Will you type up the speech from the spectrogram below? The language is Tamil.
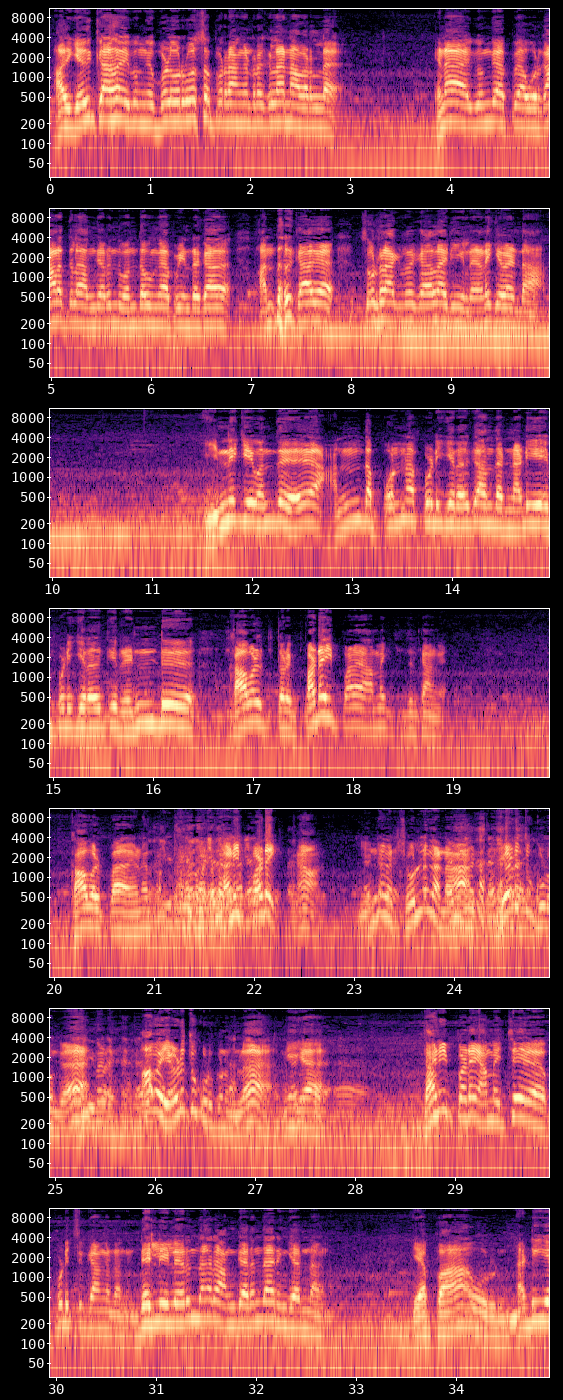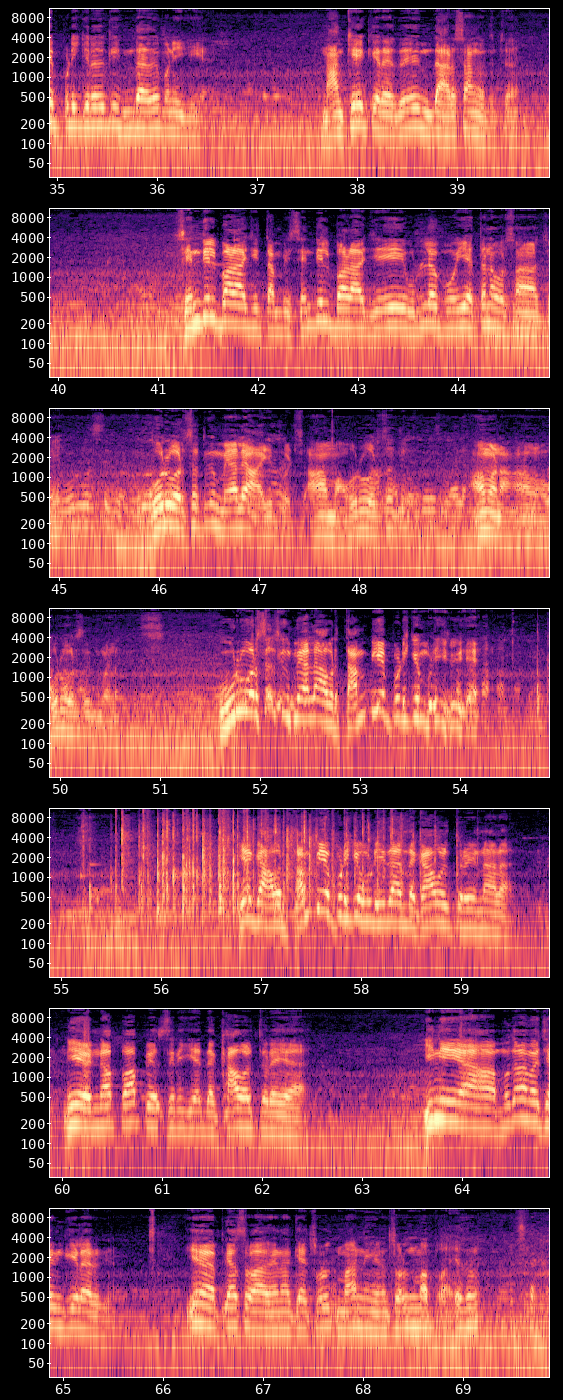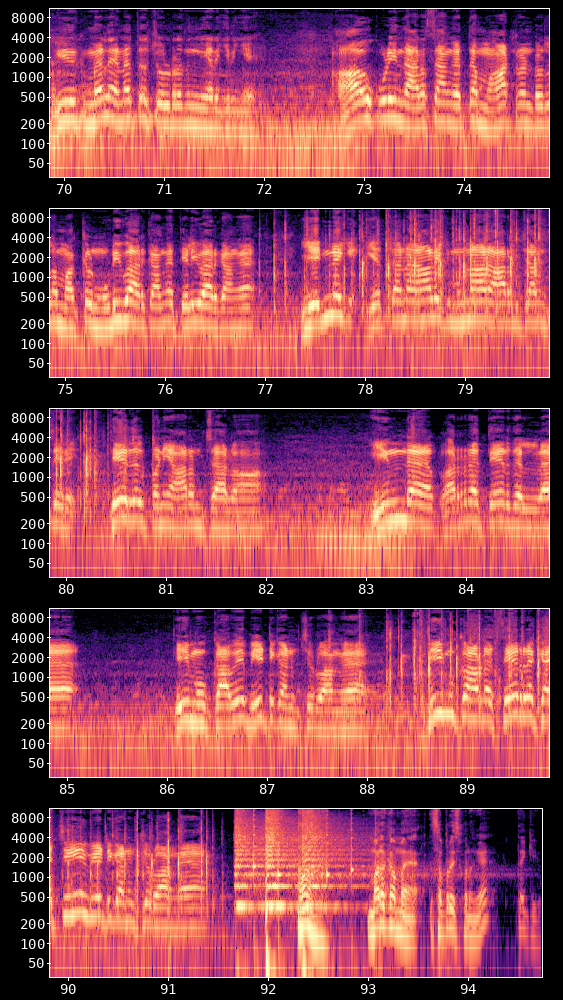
அதுக்கு எதுக்காக இவங்க இவ்வளவு ரோசப்படுறாங்கன்றதுக்கெல்லாம் நான் வரல. ஏன்னா இவங்க ஒரு காலத்தில் அங்கேருந்து வந்தவங்க அப்படின்றக்காக அந்ததுக்காக சொல்றாங்கிறதுக்காக நீங்க நினைக்க வேண்டாம். இன்னைக்கு வந்து அந்த பொண்ணை பிடிக்கிறதுக்கு அந்த நடிகை பிடிக்கிறதுக்கு ரெண்டு காவல்துறை படை அமைச்சிருக்காங்க. காவல் தனிப்படை. ஆ. என்ன சொல்லுங்கண்ணா. எடுத்து கொடுங்க. அவன் எடுத்து கொடுக்கணும்ல நீங்க. தனிப்படை அமைச்சு பிடிச்சிருக்காங்க டெல்லியில இருந்தாரு அங்க இருந்தாரு இங்க இருந்தாங்க. ஏப்பா ஒரு நடிகை பிடிக்கிறதுக்கு இந்த இது பண்ணிக்கீங்க நான் கேட்கிறது இந்த அரசாங்கத்திட்ட. செந்தில் பாலாஜி தம்பி செந்தில் பாலாஜி உள்ள போய் எத்தனை வருஷம் ஆச்சு? ஒரு வருஷத்துக்கு மேலே ஆகி போயிடுச்சு ஆமா ஒரு வருஷத்துக்கு. ஆமாண்ணா ஆமா ஒரு வருஷத்துக்கு மேலே. ஒரு வருஷத்துக்கு மேல அவர் தம்பியை பிடிக்க முடியலையே. ஏங்க அவர் தம்பியை பிடிக்க முடியுதா இந்த காவல்துறையினால? நீ என்னப்பா பேசுறீங்க இந்த காவல்துறைய? இனி முதலமைச்சர் கீழே இருக்கு. ஏன் பேசவா? எனக்கு சொல்லணுமா? நீங்க சொல்லணுமாப்பா? எதுவும்? இதுக்கு மேல என்னத்த சொல்றதுன்னு நினைக்கிறீங்க? ஆக கூட இந்த அரசாங்கத்தை மாற்றன்றதுல மக்கள் முடிவா இருக்காங்க தெளிவா இருக்காங்க. என்னைக்கு எத்தனை நாளைக்கு முன்னால் ஆரம்பிச்சாலும் சரி தேர்தல் பணி ஆரம்பிச்சாலும் இந்த வர்ற தேர்தலில் திமுகவே வீட்டுக்கு அனுப்பிச்சிருவாங்க. திமுகவோட சேர்ற கட்சியும் வீட்டுக்கு அனுப்பிச்சிருவாங்க. மறக்காம சர்ப்ரைஸ் பண்ணுங்க.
